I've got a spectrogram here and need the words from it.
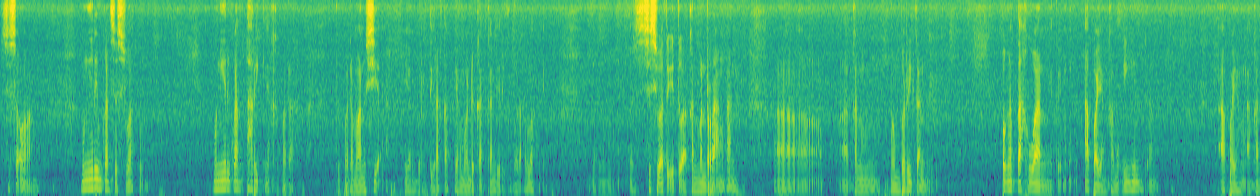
seseorang. Mengirimkan sesuatu. Mengirimkan tariknya kepada kepada manusia yang bertirakat yang mendekatkan diri kepada Allah sesuatu itu akan menerangkan uh, akan memberikan pengetahuan itu apa yang kamu inginkan apa yang akan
